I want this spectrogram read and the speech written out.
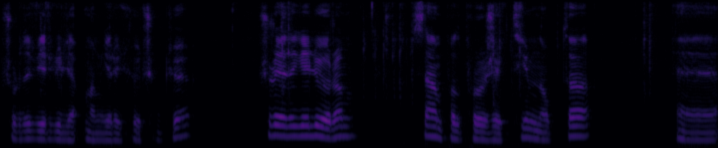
Şurada virgül yapmam gerekiyor çünkü. Şuraya da geliyorum. Sample project team nokta e,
